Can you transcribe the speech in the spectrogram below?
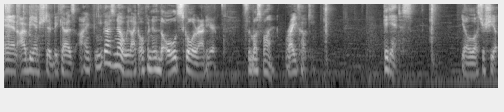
and I'd be interested because I, you guys know we like opening the old school around here. It's the most fun. Ryu Kokki. Gigantes. Yellow Luster Shield.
